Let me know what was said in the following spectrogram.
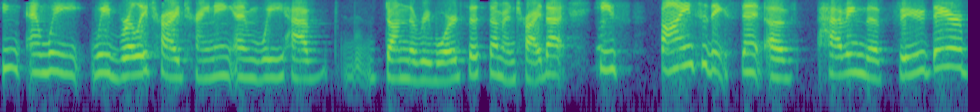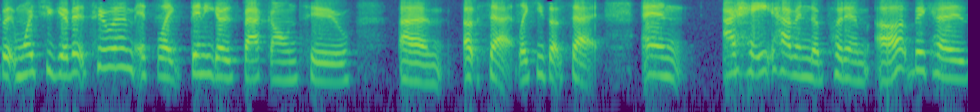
training and we we've really tried training and we have done the reward system and tried that. He's fine to the extent of having the food there, but once you give it to him, it's like then he goes back on to um upset, like he's upset. And I hate having to put him up because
